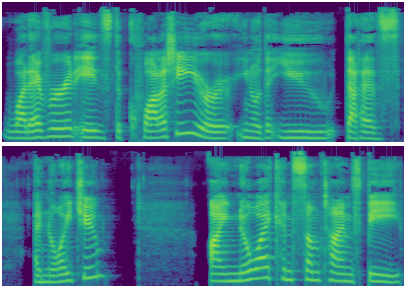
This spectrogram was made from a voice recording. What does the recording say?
whatever it is, the quality or, you know, that you, that has annoyed you. I know I can sometimes be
